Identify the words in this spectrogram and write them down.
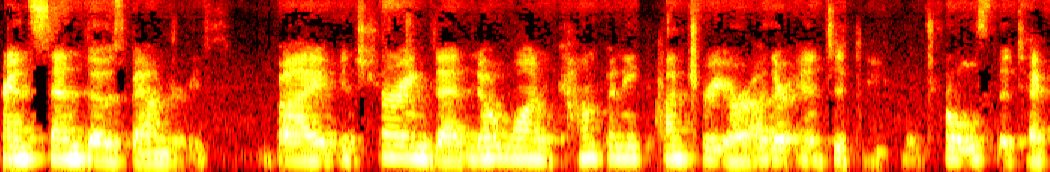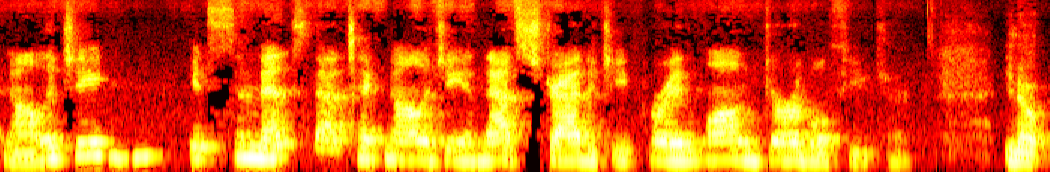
transcend those boundaries by ensuring that no one company, country, or other entity controls the technology. Mm -hmm. It cements that technology and that strategy for a long, durable future. You know,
